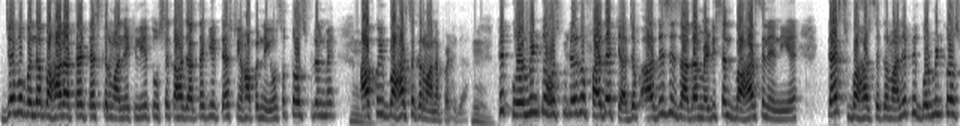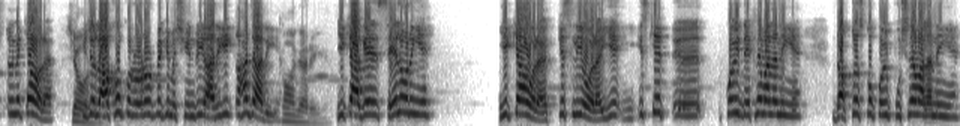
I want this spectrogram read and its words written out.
जब वो बंदा बाहर आता है टेस्ट करवाने के लिए तो उसे कहा जाता है कि टेस्ट यहाँ पर नहीं हो सकता हॉस्पिटल में हम्म, आपको ये बाहर से करवाना पड़ेगा। हम्म, फिर गवर्नमेंट के हॉस्पिटल का फ़ायदा क्या? जब आधे से ज़्यादा मेडिसिन बाहर से लेनी है टेस्ट बाहर से करवाने फिर गवर्नमेंट के हॉस्पिटल में क्या हो रहा है? ये जो लाखों करोड़ों रुपए की मशीनरी आ रही है कहाँ जा रही है? कहाँ जा रही है? ये क्या आगे सेल हो रही है? ये क्या हो रहा है? किस लिए हो रहा है? ये इसके कोई देखने वाला नहीं है डॉक्टर्स को कोई पूछने वाला नहीं है।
